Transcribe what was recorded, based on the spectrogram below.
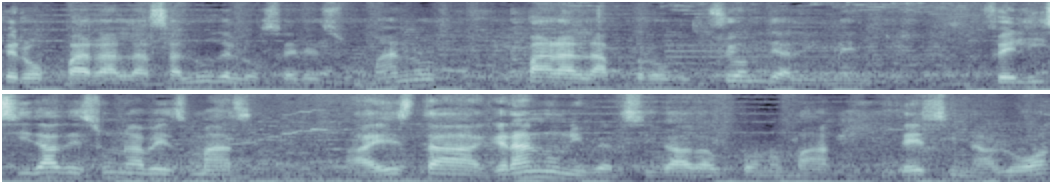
pero para la salud de los seres humanos, para la producción de alimentos. Felicidades una vez más a esta gran Universidad Autónoma de Sinaloa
